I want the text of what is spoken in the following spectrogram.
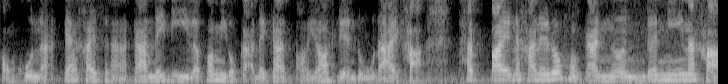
ของคุณอะแก้ไขสถานการณ์ได้ดี แล้วก็มีโอกาสในการต่อยอดเรียนรู้ได้ค่ะ ถัดไปนะคะในเรื่องของการเงินเดือนนี้นะคะ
